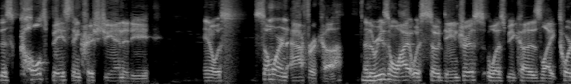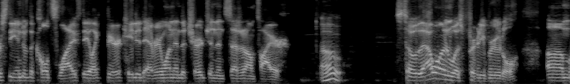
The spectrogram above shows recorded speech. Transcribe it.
this cult based in Christianity, and it was somewhere in Africa. And the reason why it was so dangerous was because, like, towards the end of the cult's life, they like barricaded everyone in the church and then set it on fire. Oh, So that one was pretty brutal. Um,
